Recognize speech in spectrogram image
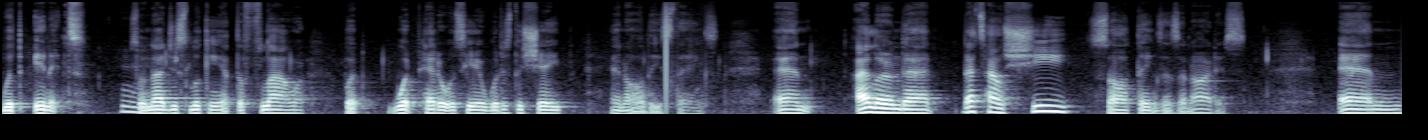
within it. So hmm. not just looking at the flower, but what petal is here, what is the shape, and all these things. And I learned that that's how she saw things as an artist. And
